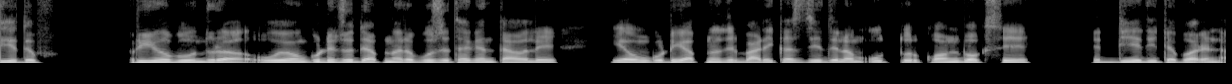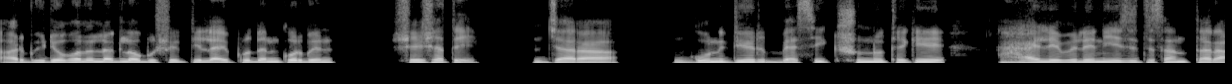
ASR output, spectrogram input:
দিয়ে দেব। প্রিয় বন্ধুরা, ওই অঙ্কটি যদি আপনারা বুঝে থাকেন, তাহলে এই অঙ্কটি আপনাদের বাড়ির কাজ দিয়ে দিলাম, উত্তর কমেন্ট বক্সে দিয়ে দিতে পারেন। আর ভিডিও ভালো লাগলে অবশ্যই একটি লাইক প্রদান করবেন। সেই সাথে যারা গণিতের বেসিক শূন্য থেকে হাই লেভেলে নিয়ে যেতে চান, তারা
